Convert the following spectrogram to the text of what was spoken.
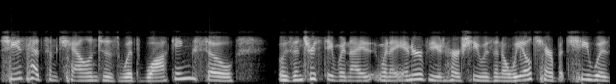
she's had some challenges with walking. So it was interesting when i when i interviewed her she was in a wheelchair but she was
